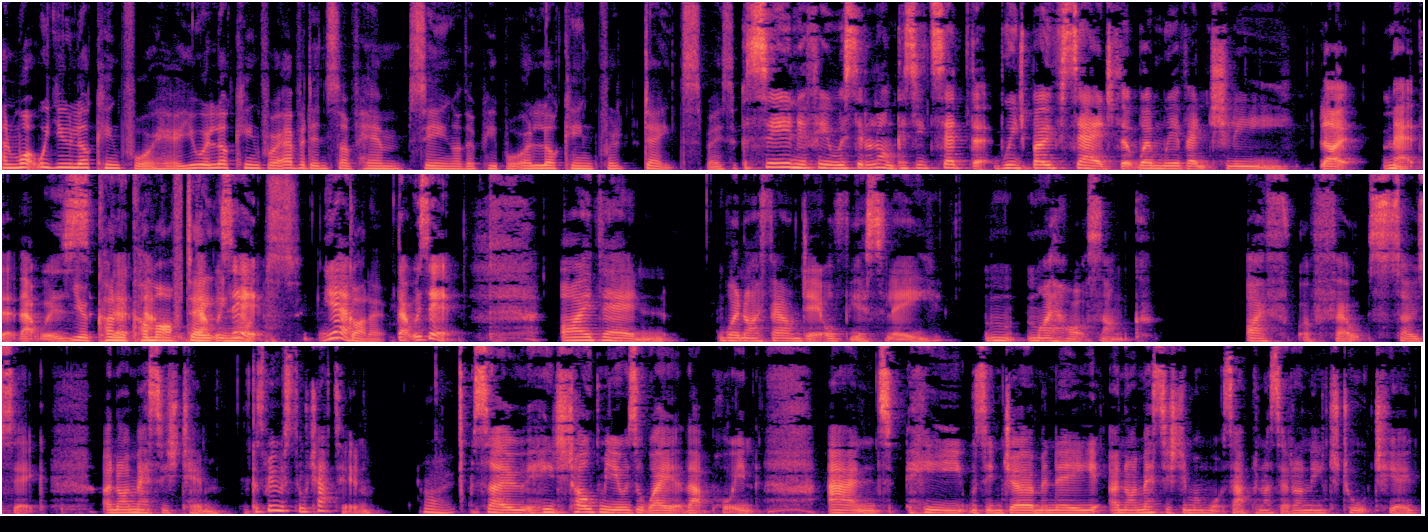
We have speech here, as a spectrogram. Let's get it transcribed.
and what were you looking for here? You were looking for evidence of him seeing other people or looking for dates, basically? Seeing if he was still along, because he'd said that we'd both said that when we eventually like met that that was you're kind of come that, off dating that was apps. it yeah got it that was it i then when i found it obviously m- my heart sunk I, felt so sick and i messaged him because we were still chatting Right. So he'd told me he was away at that point and he was in Germany. And I messaged him on WhatsApp and I said, I need to talk to you.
